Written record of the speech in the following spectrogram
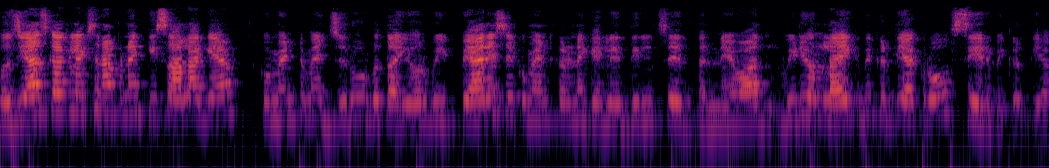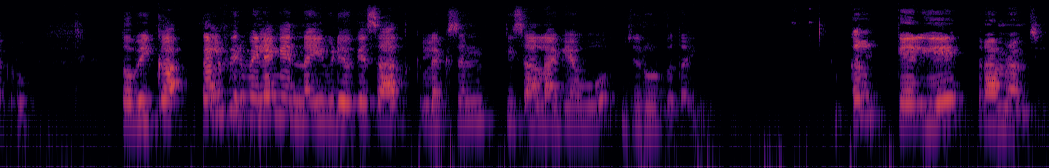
तो जियाज का कलेक्शन आपने किसा लग गया? कमेंट में ज़रूर बताइए और भी प्यारे से कमेंट करने के लिए दिल से धन्यवाद। वीडियो लाइक भी कर दिया करो शेयर भी कर दिया करो। तो भी कल फिर मिलेंगे नई वीडियो के साथ। कलेक्शन किसा लग गया वो ज़रूर बताइए। कल के लिए राम राम जी।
